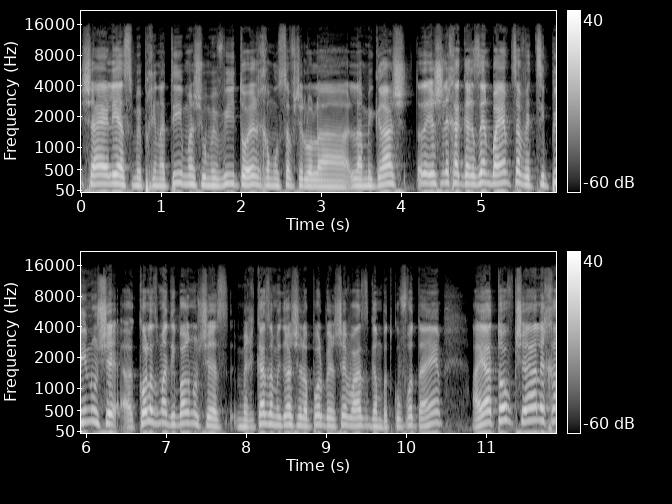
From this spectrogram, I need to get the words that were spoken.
שי אליאס מבחינתי, מה שהוא מביא איתו, ערך המוסף שלו ל- למגרש, אתה יודע, יש לך גרזן באמצע, וציפינו ש... כל הזמן דיברנו שמרכז המגרש של הפועל באר שבע, אז גם בתקופות ההם, היה טוב כשהיה לך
